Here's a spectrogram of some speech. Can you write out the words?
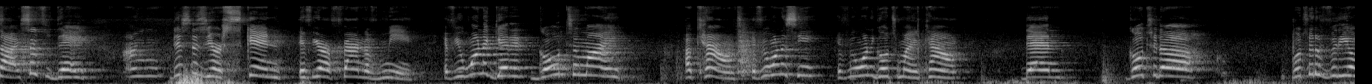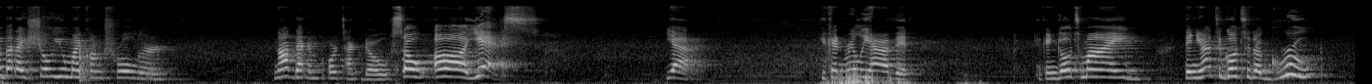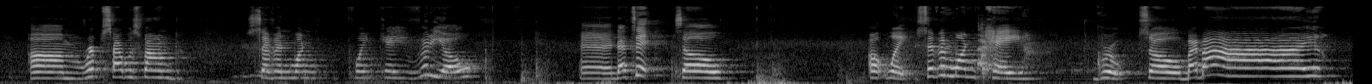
so today, um, this is your skin if you're a fan of me. If you want to get it, go to my account. If you want to see, if you want to go to my account, then go to the, go to the video that I show you my controller. Not that important though. So, uh, yes. Yeah. You can really have it. You can go to my, then you have to go to the group. Um, Rip Rips I was found 7 1.k video. And that's it. So, oh wait, 7 1k group. So, bye bye.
